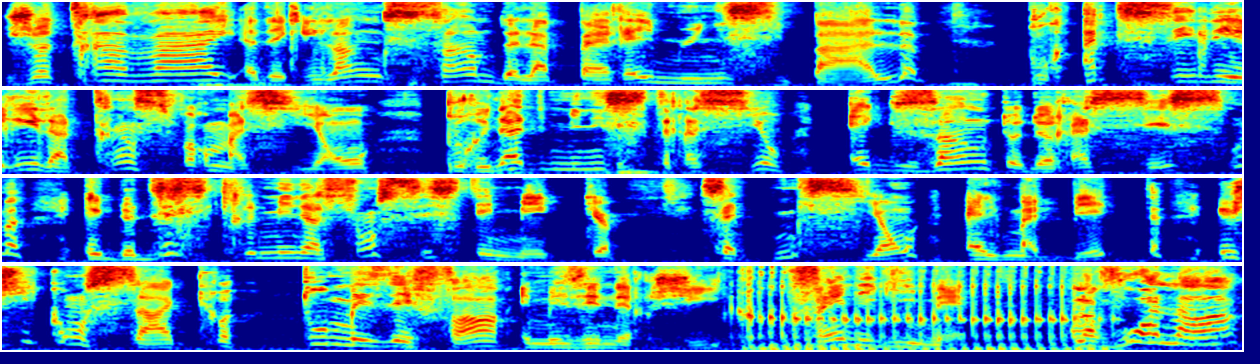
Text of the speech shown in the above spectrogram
je travaille avec l'ensemble de l'appareil municipal pour accélérer la transformation pour une administration exempte de racisme et de discrimination systémique. Cette mission, elle m'habite et j'y consacre tous mes efforts et mes énergies. Fin des guillemets. Alors voilà,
